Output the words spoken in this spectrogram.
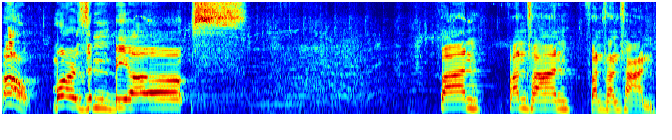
Oh, more symbiotes. Fun, fun, fun, fun, fun, fun.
